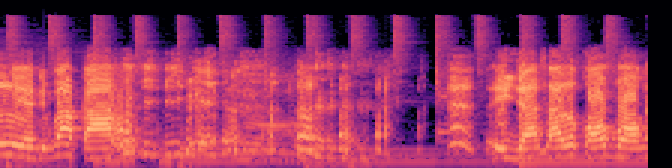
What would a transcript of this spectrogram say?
lu yang dibakar. Ijazah lu kobong.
